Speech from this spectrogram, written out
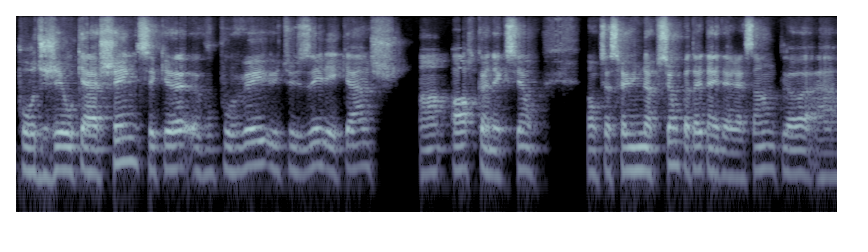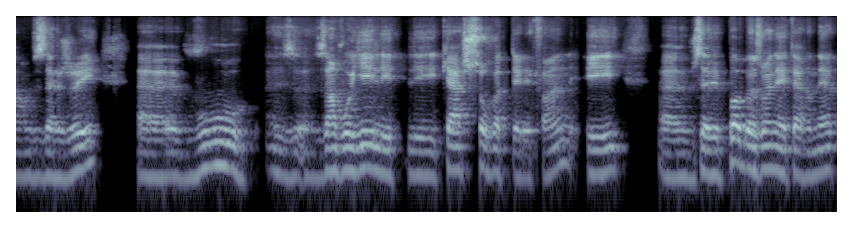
pour du géocaching, c'est que vous pouvez utiliser les caches en hors connexion. Donc, ce serait une option peut-être intéressante à envisager. Euh, vous envoyez les, les, caches sur votre téléphone et euh, vous n'avez pas besoin d'Internet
